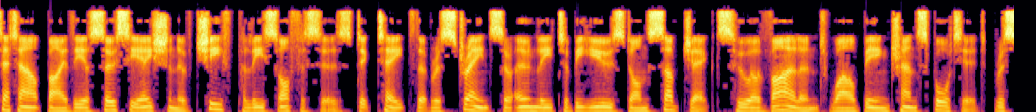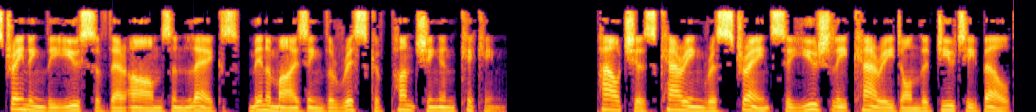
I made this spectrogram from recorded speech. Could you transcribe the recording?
set out by the Association of Chief Police Officers dictate that restraints are only to be used on subjects who are violent while being transported, restraining the use of their arms and legs, minimizing the risk of punching and kicking. Pouches carrying restraints are usually carried on the duty belt,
